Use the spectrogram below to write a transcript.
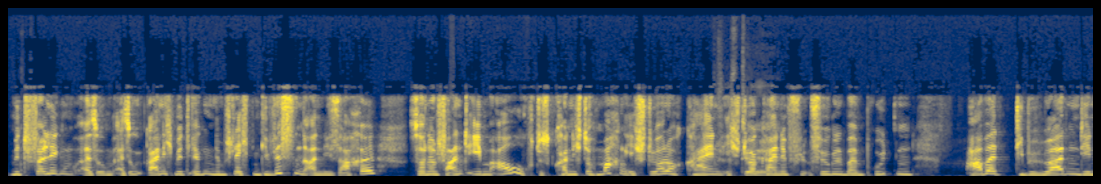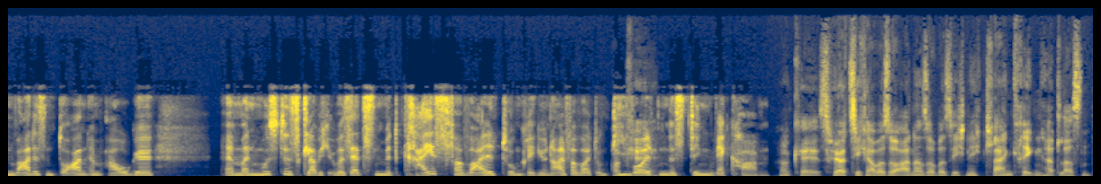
mit völligem, also, also gar nicht mit irgendeinem schlechten Gewissen an die Sache, sondern fand eben auch, das kann ich doch machen, ich störe doch keinen, ich störe keine Vögel beim Brüten. Aber die Behörden, denen war das ein Dorn im Auge. Äh, man musste es, glaube ich, übersetzen mit Kreisverwaltung, Regionalverwaltung. Die okay. wollten das Ding weghaben. Okay, es hört sich aber so an, als ob er sich nicht kleinkriegen hat lassen.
